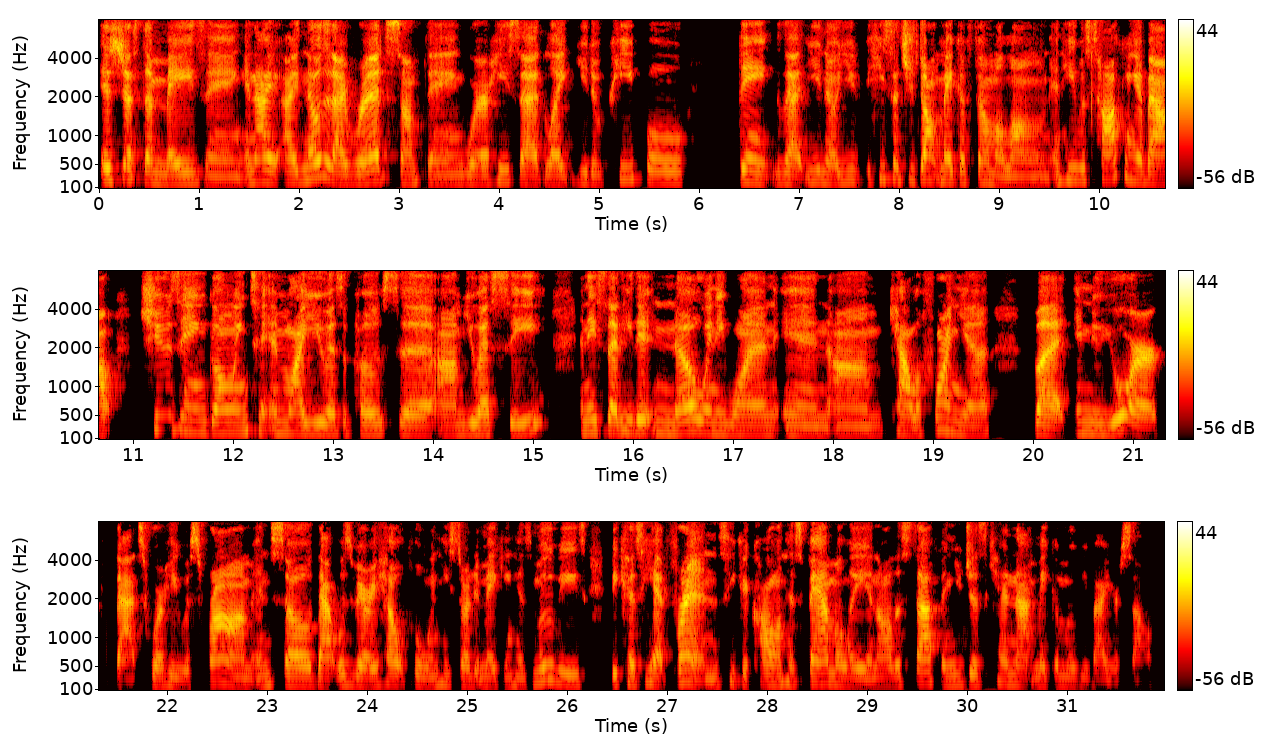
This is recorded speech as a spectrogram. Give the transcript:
it's just amazing. And i i know that i read something where he said like you know people think that you know you he said you don't make a film alone. And he was talking about choosing going to nyu as opposed to um, usc and he said he didn't know anyone in um, california but in new york that's where he was from. And so that was very helpful when he started making his movies because he had friends. He could call on his family and all this stuff. And you just cannot make a movie by yourself.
